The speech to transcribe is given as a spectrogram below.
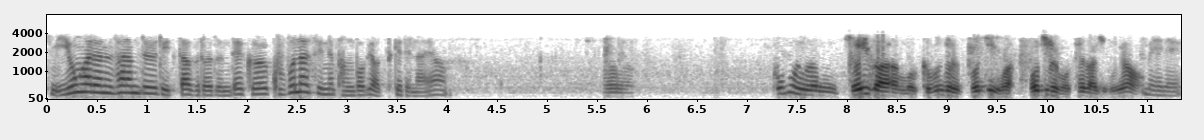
좀 이용하려는 사람들도 있다 그러던데 그걸 구분할 수 있는 방법이 어떻게 되나요? 어, 그분은 저희가 뭐 그분들을 보지, 보지를 못해가지고요. 네네,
